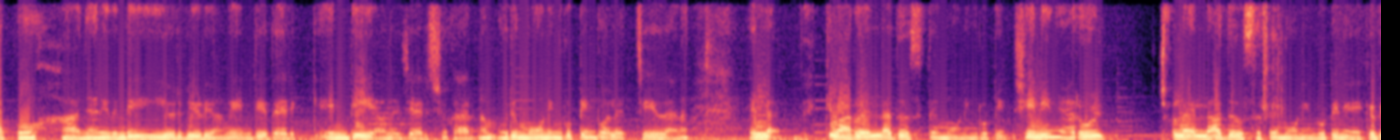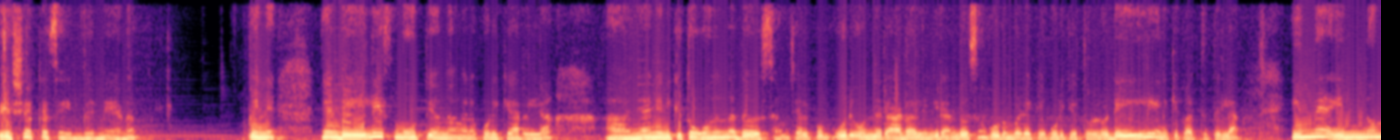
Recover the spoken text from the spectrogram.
അപ്പോൾ ഞാൻ ഇതിന്റെ ഈ ഒരു വീഡിയോ അങ്ങ് എൻഡ് ചെയ്തായിരിക്കും എൻഡ് ചെയ്യാമെന്ന് വിചാരിച്ചു. കാരണം ഒരു മോർണിംഗ് റുട്ടീൻ പോലെ ചെയ്തതാണ്. എല്ലാ മിക്കവാറും എല്ലാ ദിവസത്തെയും മോർണിംഗ് റുട്ടീൻ ശനി ഞായർ ഒഴിച്ചുള്ള എല്ലാ ദിവസത്തെയും മോർണിംഗ് റുട്ടീൻ ഏകദേശമൊക്കെ സെയിം തന്നെയാണ്. പിന്നെ ഞാൻ ഡെയിലി സ്മൂത്തി ഒന്നും അങ്ങനെ കുടിക്കാറില്ല. ഞാൻ എനിക്ക് തോന്നുന്ന ദിവസം ചിലപ്പം ഒരു ഒന്നരാടോ അല്ലെങ്കിൽ രണ്ട് ദിവസം കൂടുമ്പോഴൊക്കെ കുടിക്കത്തുള്ളൂ. ഡെയിലി എനിക്ക് പറ്റത്തില്ല. ഇന്ന് ഇന്നും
